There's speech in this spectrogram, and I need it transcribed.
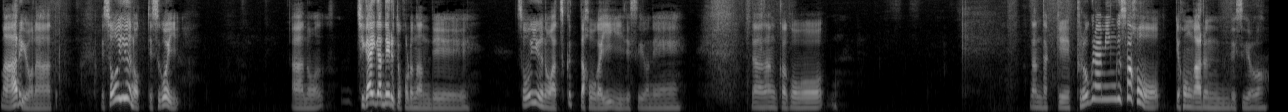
まああるよなと。でそういうのってすごい、あの、違いが出るところなんで、そういうのは作った方がいいですよね。だからなんかこう、なんだっけ、プログラミング作法って本があるんですよ。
